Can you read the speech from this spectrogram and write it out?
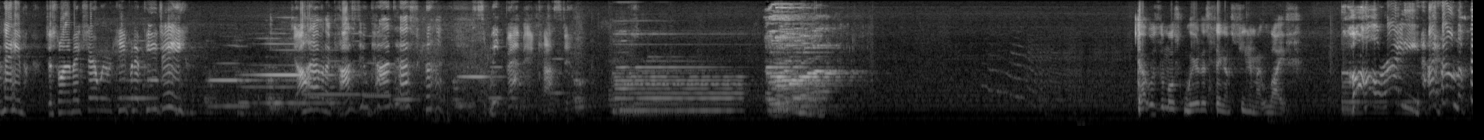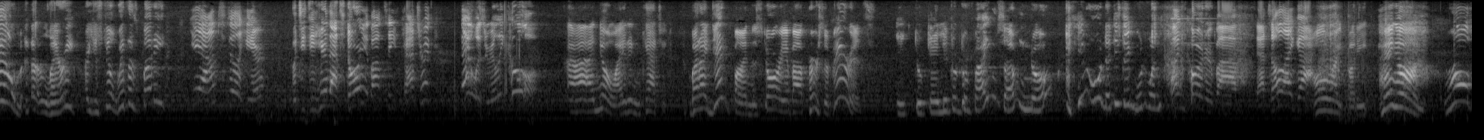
my name. Just wanted to make sure we were keeping it PG. Y'all having a costume contest? Sweet Batman costume. That was the most weirdest thing I've seen in my life. Alrighty, I found the film. Uh, Larry, are you still with us, buddy? Yeah, I'm still here. Uh, no, I didn't catch it. But I did find the story about perseverance. It took a little to find some, no? oh, that is a good one. One quarter, Bob. That's all I got. All right, buddy. Hang on. Roll film.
